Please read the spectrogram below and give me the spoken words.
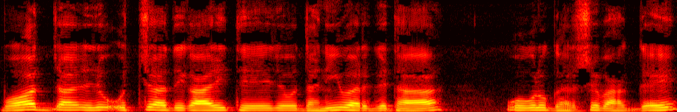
बहुत जो उच्च अधिकारी थे, जो धनी वर्ग था, वो लोग घर से भाग गए।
